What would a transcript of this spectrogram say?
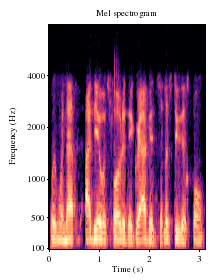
when, when that idea was floated, they grabbed it and said, let's do this, boom.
